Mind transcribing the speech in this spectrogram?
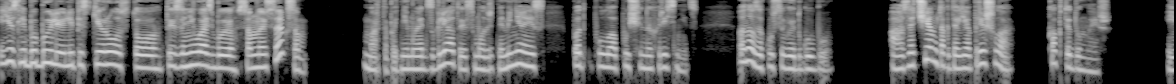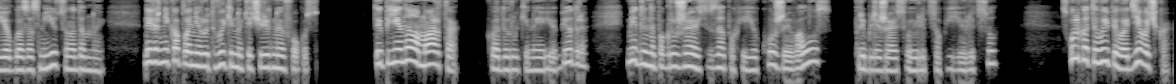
если бы были лепестки роз, то ты занялась бы со мной сексом? Марта поднимает взгляд и смотрит на меня из-под полуопущенных ресниц. Она закусывает губу. «А зачем тогда я пришла? Как ты думаешь?» Ее глаза смеются надо мной. Наверняка планируют выкинуть очередной фокус. «Ты пьяна, Марта!» Кладу руки на ее бедра, медленно погружаюсь в запах ее кожи и волос, приближаю свое лицо к ее лицу. «Сколько ты выпила, девочка?»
